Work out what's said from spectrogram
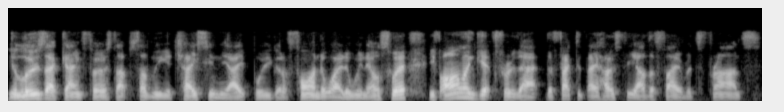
You lose that game first up, suddenly you're chasing the eight ball. You've got to find a way to win elsewhere. If Ireland get through that, the fact that they host the other favourites, France,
